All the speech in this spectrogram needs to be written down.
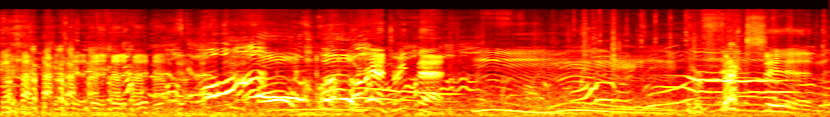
Oh, oh, oh, yeah, drink that. Mmm, Perfection!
